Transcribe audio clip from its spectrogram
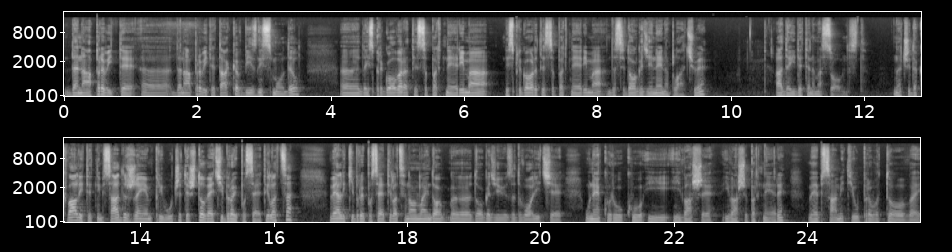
da napravite, uh, da napravite takav biznis model, da ispregovarate sa partnerima, da ispregovarate sa partnerima da se događaj ne naplaćuje, a da idete na masovnost. Znači da kvalitetnim sadržajem privučete što veći broj posetilaca, veliki broj posetilaca na online e, događaju zadovoljit će u neku ruku i, i, vaše, i vaše partnere. Web Summit je upravo to, ovaj,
